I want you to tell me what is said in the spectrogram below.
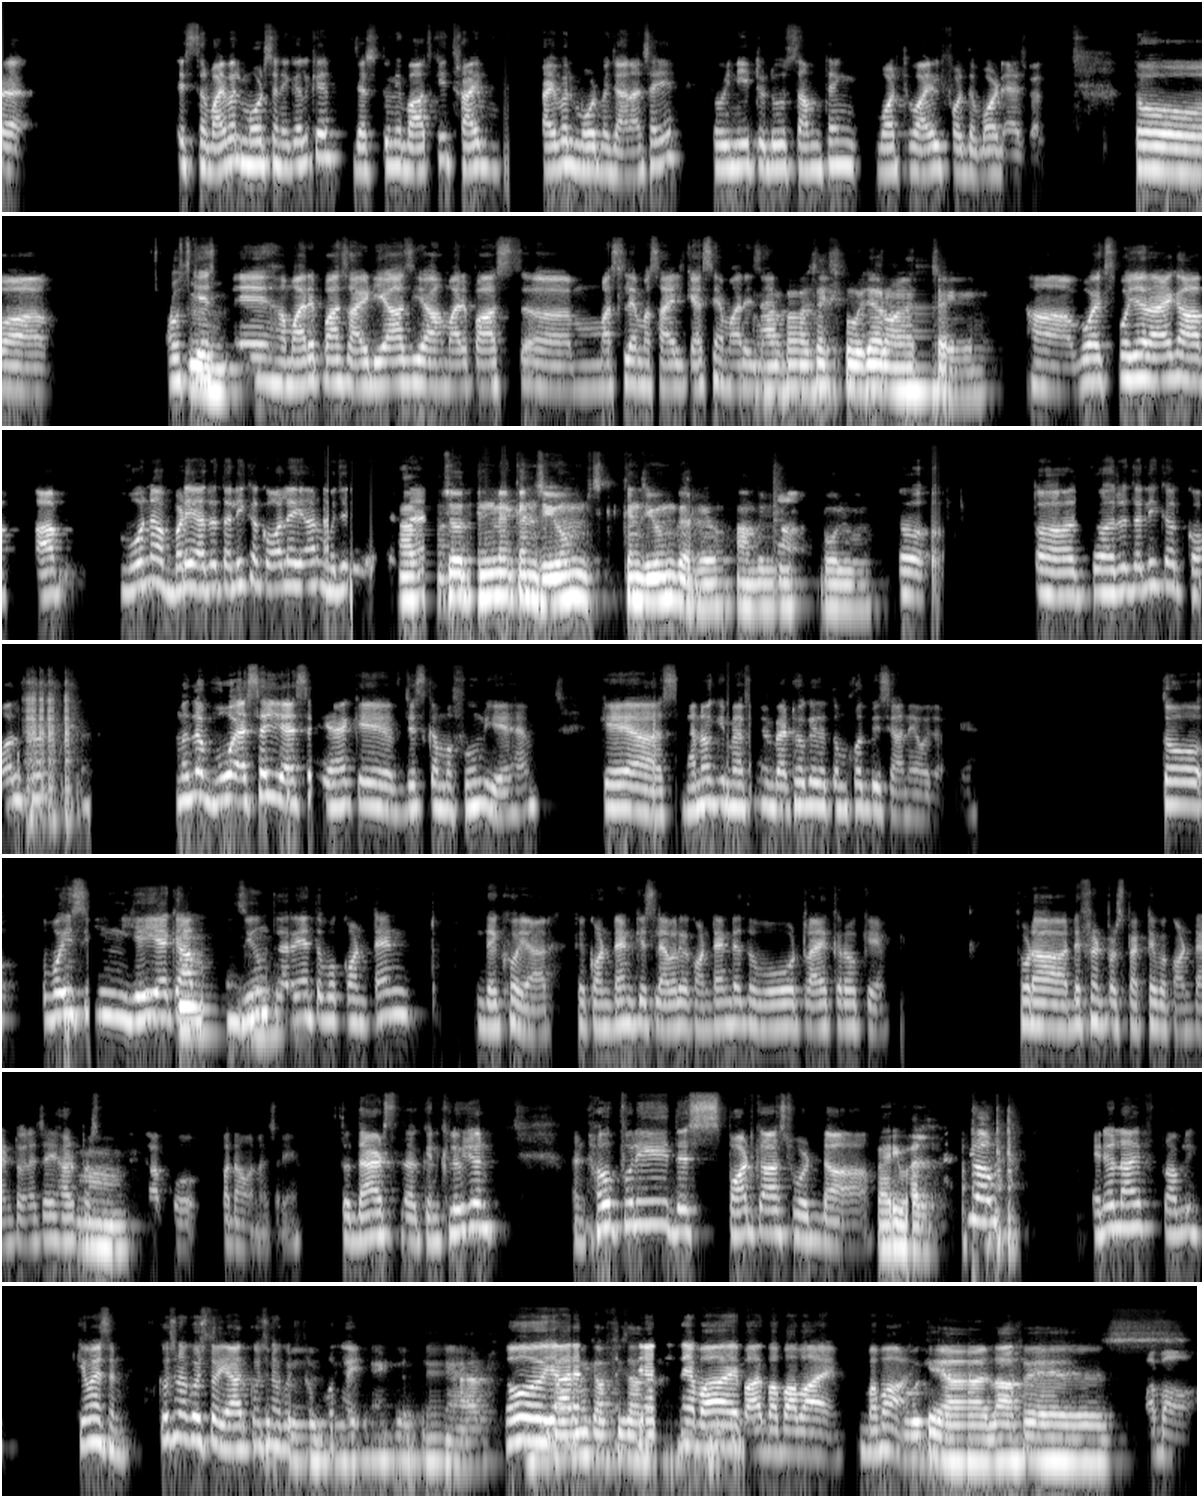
اس سروائیول موڈ سے نکل کے جیسے تو نے بات کی تھرائیول موڈ میں جانا چاہیے۔ so we need to do something worthwhile for the world as well تو اس کیس میں ہمارے پاس آئیڈیاز یا ہمارے پاس مسئلے مسائل کیسے ہمارے ایکسپوجر ہونا چاہیے۔ ہاں وہ ایکسپوجر آئے گا آپ آپ وہ نا بڑے حضرت علی کا کال ہے یار مجھے آپ جو دن میں کنزیوم کنزیوم کر رہے ہو۔ ہاں بالکل ہاں۔ بول بول۔ تو تو حضرت علی کا کال تھا مطلب وہ ایسا ہی ایسا ہی ہے کہ جس کا مفہوم یہ ہے کہ سیانوں کی محفل میں بیٹھو گے تو تم خود بھی سیانے ہو جاؤ۔ تو وہی سین یہی ہے کہ آپ کنزیوم کر رہے ہیں تو وہ کانٹینٹ دیکھو یار کہ کانٹینٹ کس لیول کا کانٹینٹ ہے تو وہ ٹرائی کرو کہ تھوڑا ڈفرنٹ پرسپیکٹو کا کانٹینٹ ہونا چاہیے ہر پرسپیکٹو آپ کو پتا ہونا چاہیے۔ تو that's the conclusion and hopefully this podcast would very well in your life probably کیوں ایسن کچھ نہ کچھ تو یار کچھ نہ کچھ تو او یار کافی زیادہ bye bye bye bye bye okay یار اللہ حافظ۔ بائے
